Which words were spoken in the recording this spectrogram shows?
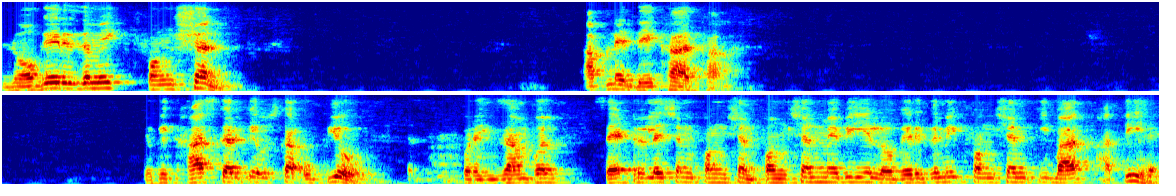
लॉगेरिदमिक फ़ंक्शन आपने देखा था। क्योंकि खास करके उसका उपयोग for example set relation function function में भी ये लॉगेरिथमिक फ़ंक्शन की बात आती है।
